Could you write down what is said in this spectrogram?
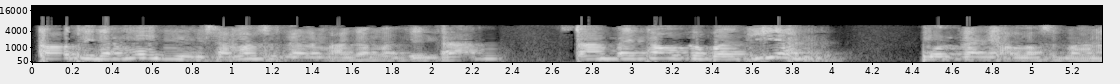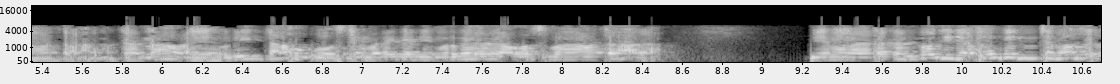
kau tidak mungkin bisa masuk dalam agama kita sampai kau kebagian murkanya Allah Subhanahu wa taala. Karena orang Yahudi tahu bahwa mereka dimurkai oleh Allah Subhanahu wa taala. Dia mengatakan kau tidak mungkin bisa masuk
